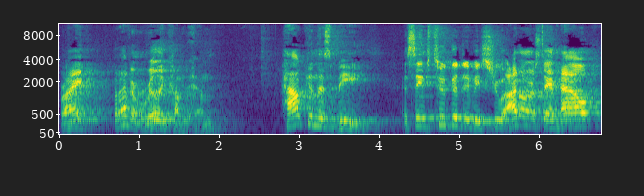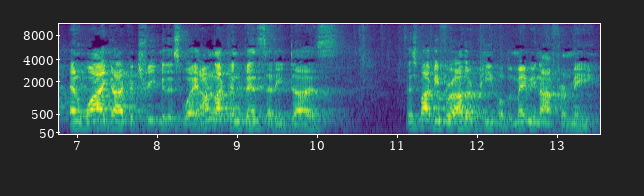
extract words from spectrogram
right? But I haven't really come to him. How can this be? It seems too good to be true. I don't understand how and why God could treat me this way. I'm not convinced that He does. This might be for other people, but maybe not for me.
